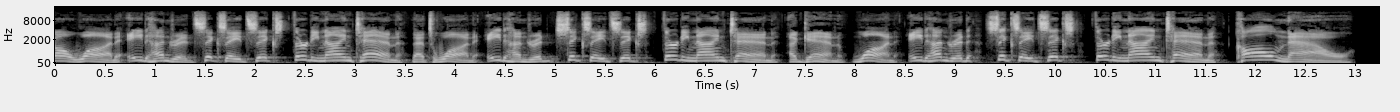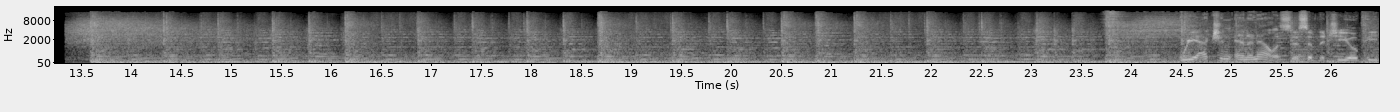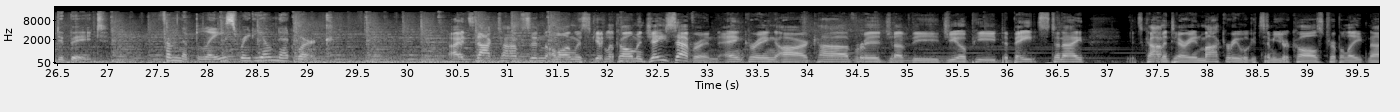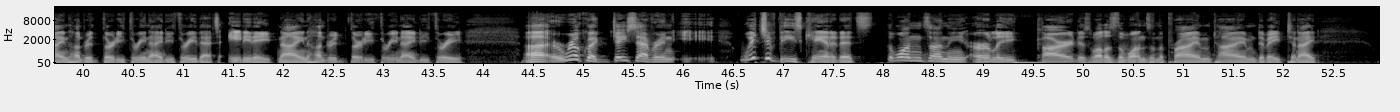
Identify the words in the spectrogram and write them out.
call 1 800 686 3910. That's 1 800 686 3910. Again, 1 800 686 3910. Call now. Reaction and analysis of the GOP debate. From the Blaze Radio Network. All right, it's Doc Thompson along with Skip LaCombe and Jay Severin anchoring our coverage of the GOP debates tonight. It's commentary and mockery. We'll get some of your calls. 888 900 3393. That's 888 900 3393. Uh, real quick, Jay Severin, which of these candidates, the ones on the early card as well as the ones on the prime time debate tonight,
